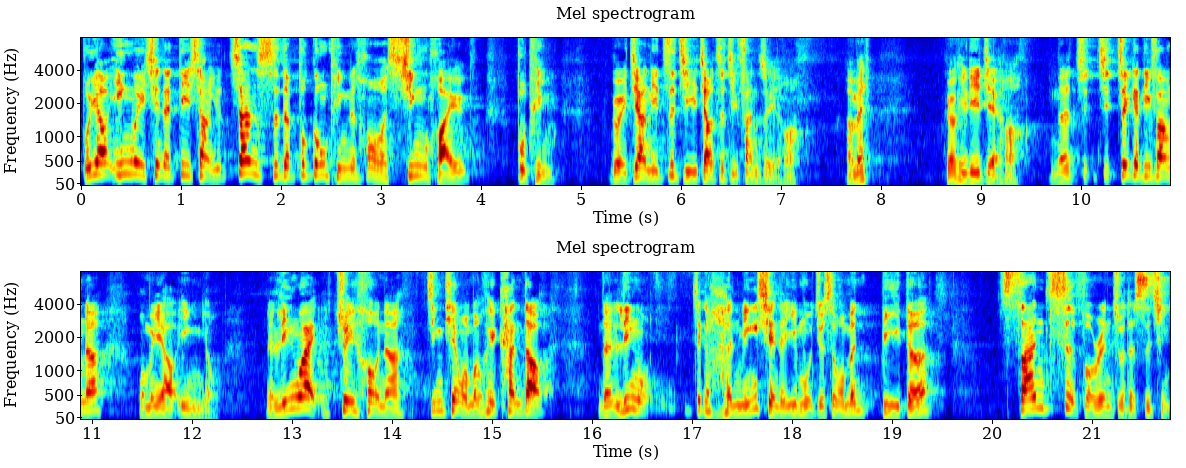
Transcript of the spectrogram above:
不要因为现在地上有暂时的不公平的话，心怀不平，各位，这样你自己叫自己犯罪了哈！阿门，各位可以理解哈？那这这这个地方呢，我们也要应用。那另外最后呢，今天我们会看到的另这个很明显的一幕，就是我们彼得三次否认主的事情。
